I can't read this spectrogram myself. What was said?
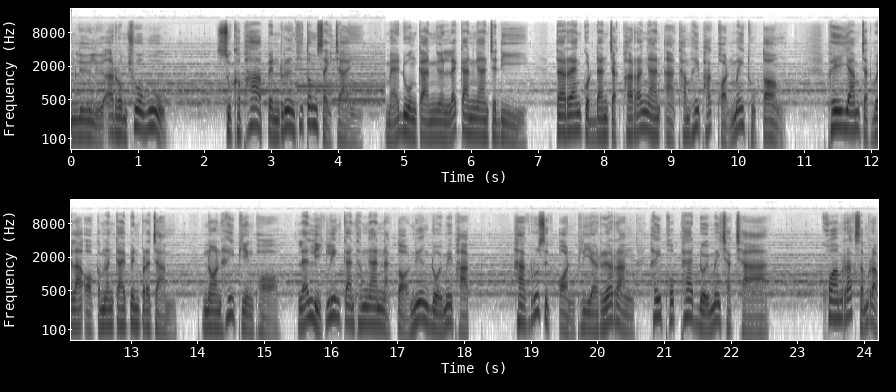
ำลือหรืออารมณ์ชั่ววูบ สุขภาพเป็นเรื่องที่ต้องใส่ใจ แม้ดวงการเงินและการงานจะดี แต่แรงกดดันจากภาระงานอาจทำให้พักผ่อนไม่ถูกต้อง พยายามจัดเวลาออกกำลังกายเป็นประจำ นอนให้เพียงพอ และหลีกเลี่ยงการทำงานหนักต่อเนื่องโดยไม่พัก หากรู้สึกอ่อนเพลียเรื้อรัง ให้พบแพทย์โดยไม่ชักช้า ความรักสำหรับ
